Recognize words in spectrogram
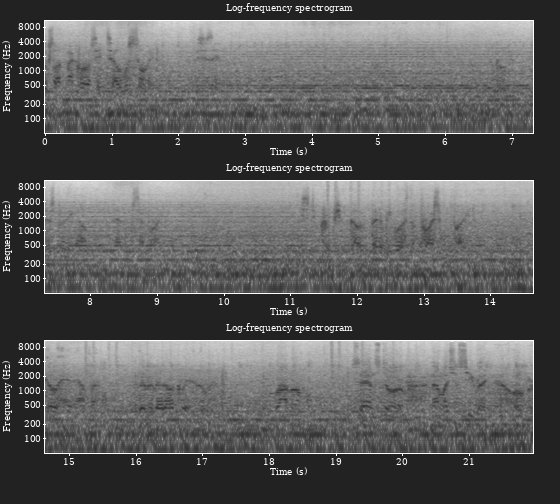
Looks like Makarov's intel was solid. This is it. Good. They're splitting up. Let them separate. This decryption code better be worth the price we paid. Go ahead, Alpha. That all clear. Bravo. Sandstorm. Not much to see right now. Over.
